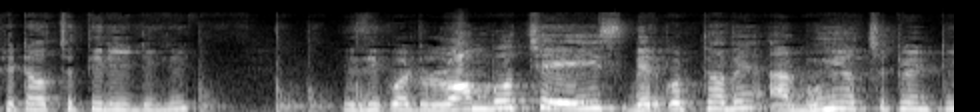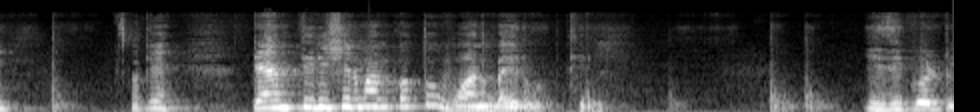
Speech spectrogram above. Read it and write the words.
থেটা হচ্ছে তিরিশ ডিগ্রি ইজ ইকুয়াল টু লম্ব হচ্ছে এইচ বের করতে হবে, আর ভূমি হচ্ছে টোয়েন্টি ওকে ট্যান তিরিশের মান কত? One by root three is equal to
